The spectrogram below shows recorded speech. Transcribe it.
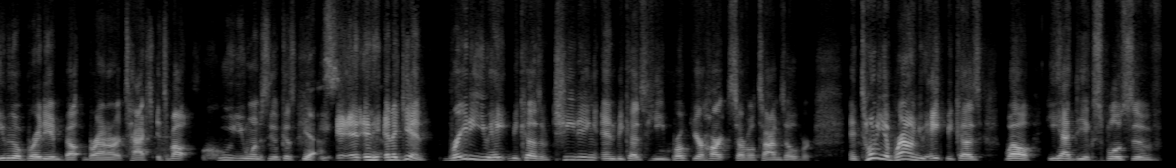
Even though Brady and Bell, Brown are attached, it's about who you want to see. Because Yes. and, and, and again, Brady you hate because of cheating and because he broke your heart several times over. Antonio Brown you hate because well he had the explosive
